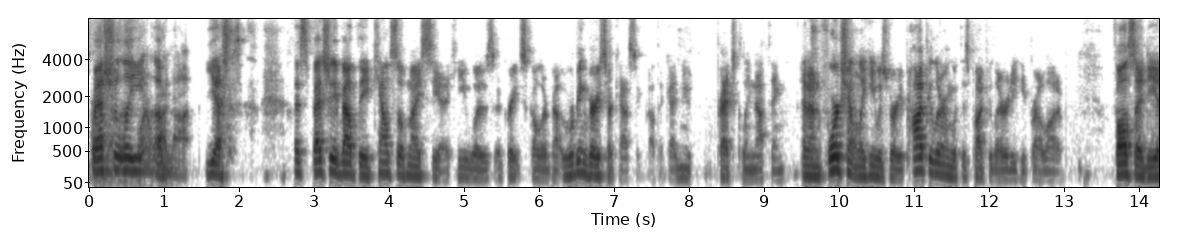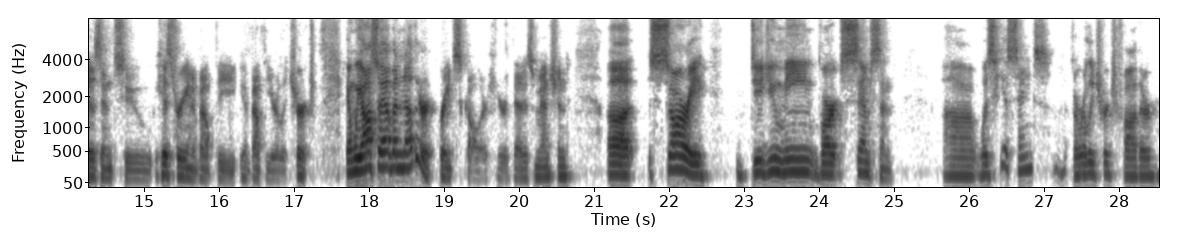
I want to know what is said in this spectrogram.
Brown Especially, point. Why uh, not? yes especially about the council of nicaea he was a great scholar about we're being very sarcastic about that guy knew practically nothing and unfortunately he was very popular and with his popularity he brought a lot of false ideas into history and about the about the early church and we also have another great scholar here that is mentioned uh sorry did you mean bart simpson uh was he a saint the early church father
